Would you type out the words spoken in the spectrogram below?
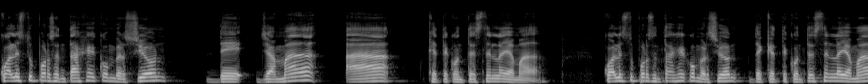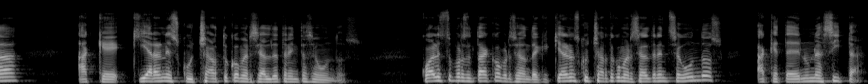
cuál es tu porcentaje de conversión de llamada a que te contesten la llamada. ¿Cuál es tu porcentaje de conversión de que te contesten la llamada a que quieran escuchar tu comercial de 30 segundos? ¿Cuál es tu porcentaje de conversión de que quieran escuchar tu comercial de 30 segundos a que te den una cita?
